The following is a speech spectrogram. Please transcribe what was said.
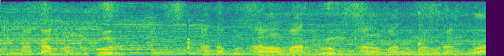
di makam leluhur ataupun almarhum, almarhumah orang tua.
